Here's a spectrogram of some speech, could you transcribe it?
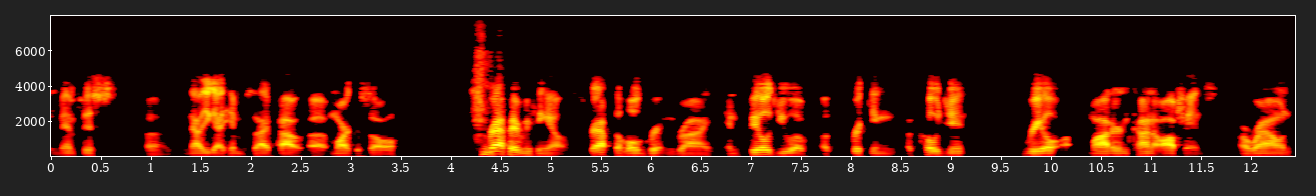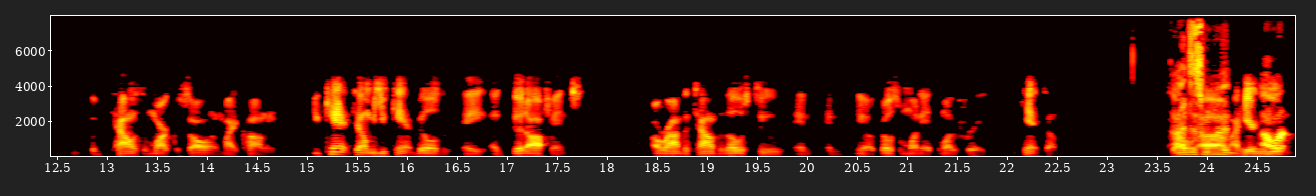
in Memphis. Uh, now you got him beside Pau, uh, Marc Gasol. Scrap everything else. Scrap the whole grit and grind and build you a, a freaking a cogent, real modern kind of offense around the talents of Marc Gasol and Mike Conley. You can't tell me you can't build a, a good offense around the talents of those two and, and you know throw some money at some other free agents. You can't tell me that. So, I just um, wanted. I hear New I York- want.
